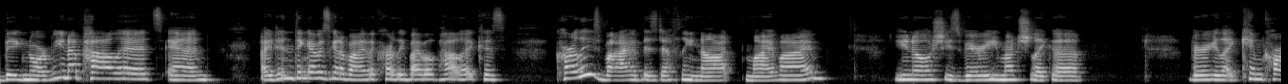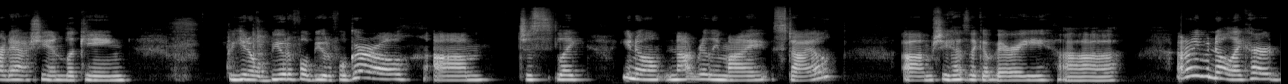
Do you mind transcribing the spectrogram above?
big Norvina palettes and I didn't think I was going to buy the Carli Bybel palette because Carli's vibe is definitely not my vibe. You know, she's very much like a, very like Kim Kardashian looking, you know, beautiful, beautiful girl. Um, just like, you know, not really my style. Um, she has like a very, uh, I don't even know, like her,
